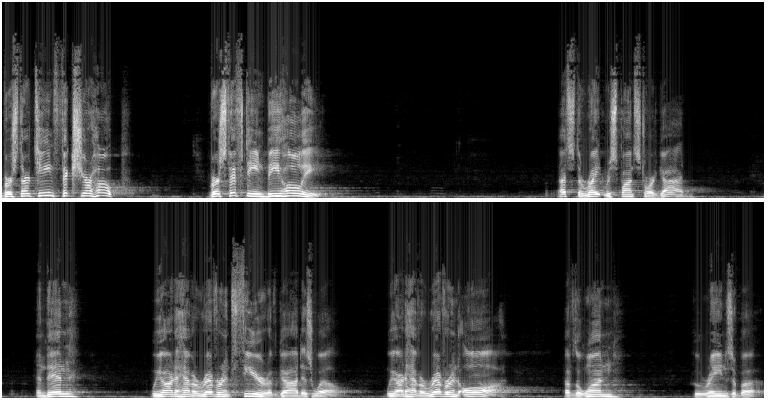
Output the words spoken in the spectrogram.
verse 13, fix your hope. Verse 15, be holy. That's the right response toward God. And then we are to have a reverent fear of God as well. We are to have a reverent awe of the one who reigns above.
